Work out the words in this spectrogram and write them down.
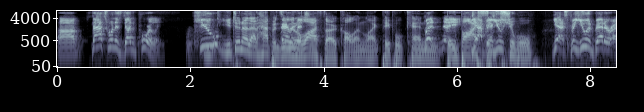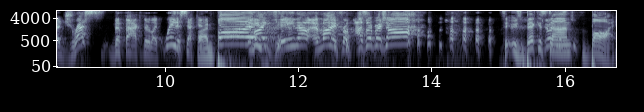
Um, that's when it's done poorly. Q. You, you do know that happens in real mentioned life, though, Colin. Like people can But, be yeah, but you- bisexual. Yes, but you would better address the fact they're like, wait a second. I'm bi. Am I gay now? Am I from Azerbaijan? See, Uzbekistan, You bi.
